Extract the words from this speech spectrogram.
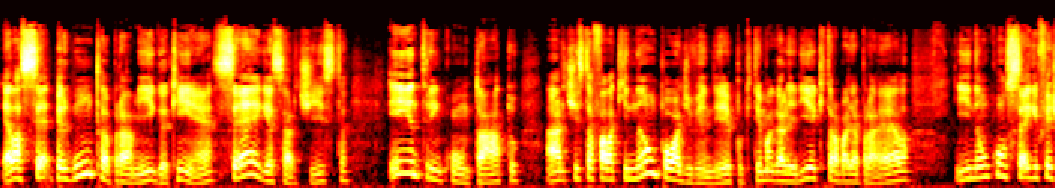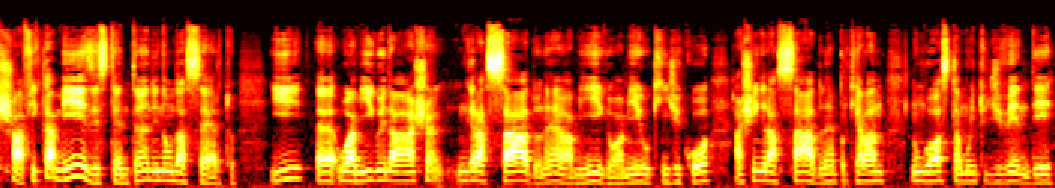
Ela pergunta para a amiga quem é, segue essa artista, entra em contato. A artista fala que não pode vender porque tem uma galeria que trabalha para ela e não consegue fechar, fica meses tentando e não dá certo. E é, o amigo ainda acha engraçado, né? O amigo, o amigo que indicou, acha engraçado, né? Porque ela não gosta muito de vender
